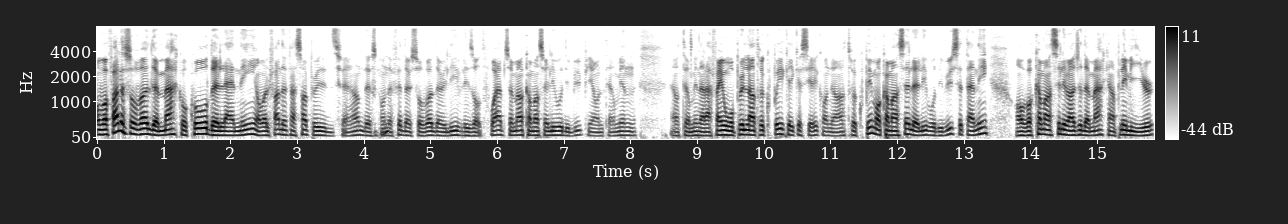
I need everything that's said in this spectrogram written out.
on va faire le survol de Marc au cours de l'année. On va le faire de façon un peu différente de ce qu'on Mhm. a fait d'un survol d'un livre les autres fois. Absolument, on commence un livre au début, puis on le termine, on termine à la fin, ou on peut l'entrecouper. Quelques séries qu'on a entrecoupées, mais on commençait le livre au début. Cette année, on va commencer l'évangile de Marc en plein milieu.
